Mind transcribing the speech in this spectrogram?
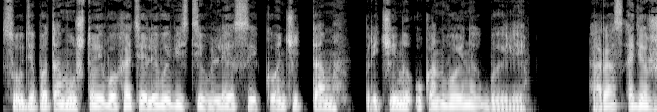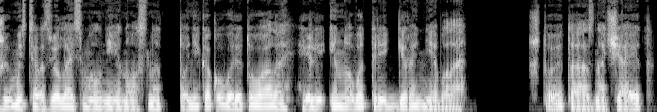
Судя по тому, что его хотели вывести в лес и кончить там, причины у конвойных были. А раз одержимость развелась молниеносно, то никакого ритуала или иного триггера не было. Что это означает?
